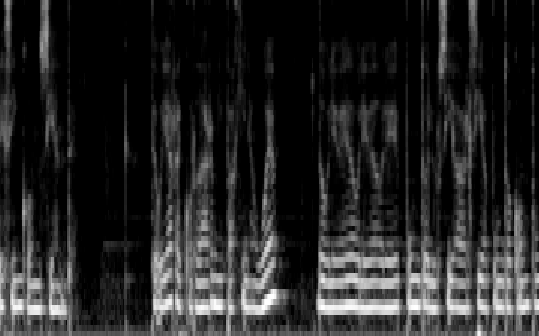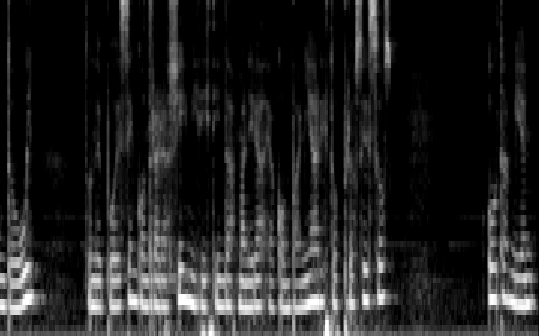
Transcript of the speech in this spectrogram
es inconsciente. Te voy a recordar mi página web www.luciagarcia.com.uy donde puedes encontrar allí mis distintas maneras de acompañar estos procesos o también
